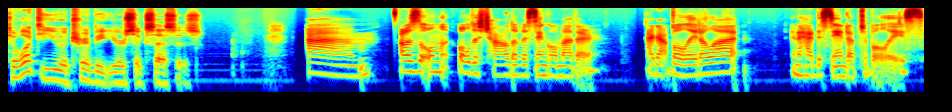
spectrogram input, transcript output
To what do you attribute your successes? Um, I was the only, oldest child of a single mother. I got bullied a lot and I had to stand up to bullies.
